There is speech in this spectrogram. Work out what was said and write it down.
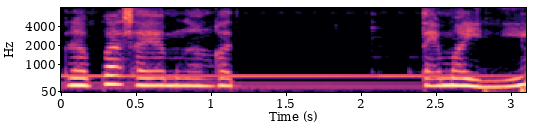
kenapa saya mengangkat tema ini?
